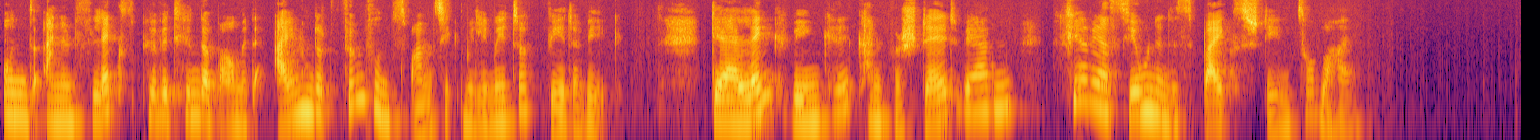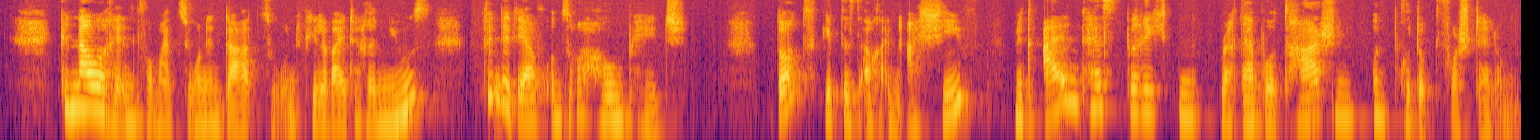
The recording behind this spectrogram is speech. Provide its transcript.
und einen Flex Pivot Hinterbau mit 125 mm Federweg. Der Lenkwinkel kann verstellt werden. Vier Versionen des Bikes stehen zur Wahl. Genauere Informationen dazu und viele weitere News findet ihr auf unserer Homepage. Dort gibt es auch ein Archiv mit allen Testberichten, Reportagen und Produktvorstellungen.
